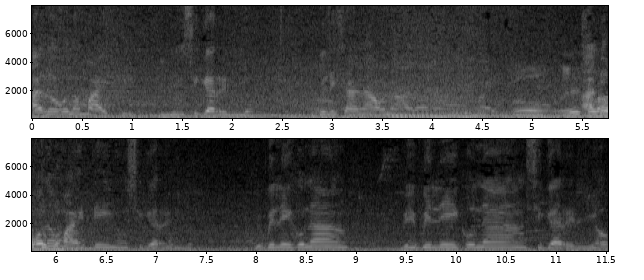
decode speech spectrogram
Ano ako ng Mighty? Yung sigarilyo. Bibili sana ako ng ano, ng Mighty. Oo, eh, Ano ko ng. Mighty, yung sigarilyo. Bibili ko ng, bibili ko ng sigarilyo.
